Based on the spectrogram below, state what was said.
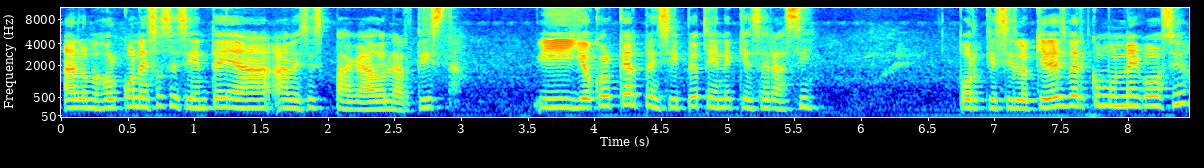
a lo mejor con eso se siente ya a veces pagado el artista. Y yo creo que al principio tiene que ser así. Porque si lo quieres ver como un negocio,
